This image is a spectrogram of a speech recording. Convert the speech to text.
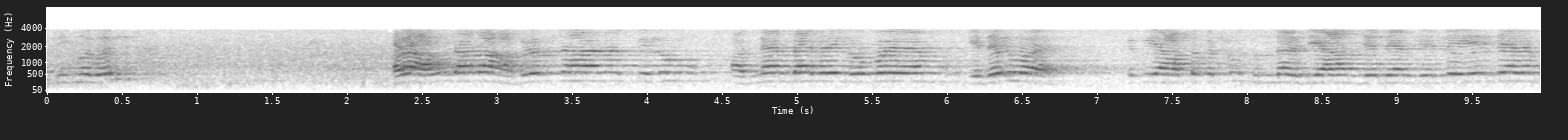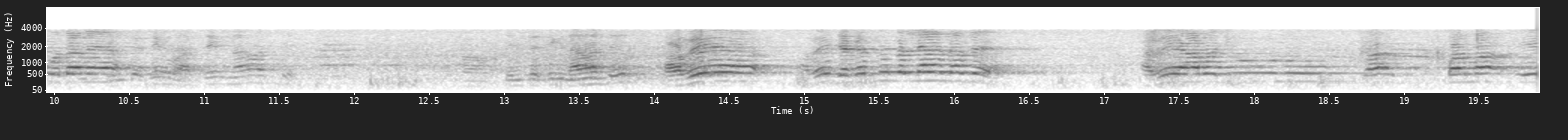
ભીખમાં બની હવે આવું દાદા ના પેલું અજ્ઞાનતા કરી લોકોએ એમ કીધેલું હોય કે ભાઈ આ તો કેટલું સુંદર છે, આમ છે તેમ છે, એટલે એ રીતે પોતાને વાંચે ના વાંચે ઇન્ટરેસ્ટિંગ ના હતું? હવે હવે જગતનું કલ્યાણ થશે. હવે આ બાજુનું પણ એ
